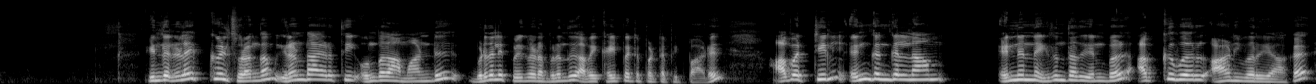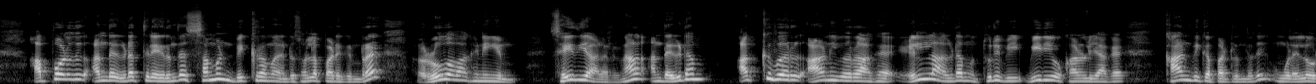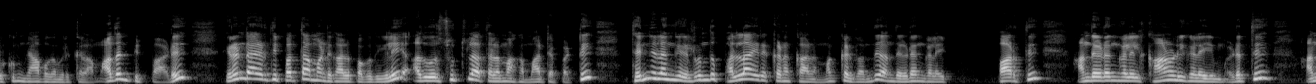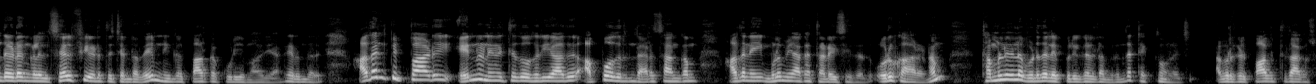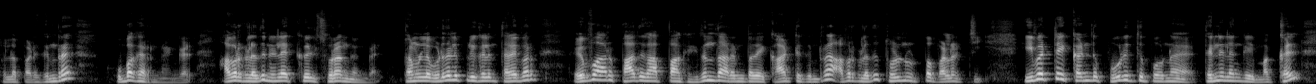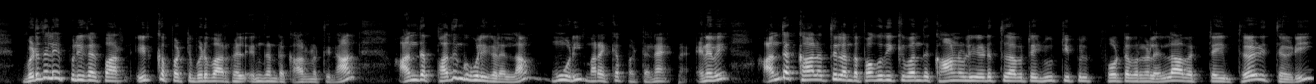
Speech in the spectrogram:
இந்த நிலைக்கீழ் சுரங்கம் இரண்டாயிரத்தி ஒன்பதாம் ஆண்டு விடுதலை புலிகளிடமிருந்து அவை கைப்பற்றப்பட்ட பிற்பாடு அவற்றில் எங்கெங்கெல்லாம் என்னென்ன இருந்தது என்பது அக்குவேறு ஆணிவரியாக அப்பொழுது அந்த இடத்திலே இருந்த சமன் விக்ரம என்று சொல்லப்படுகின்ற ரூபவாகினியின் செய்தியாளரினால் அந்த இடம் அக்குவேறு ஆணிவராக எல்லா இடமும் துருவி வீடியோ காணொலியாக காண்பிக்கப்பட்டிருந்தது. உங்கள் எல்லோருக்கும் ஞாபகம் இருக்கலாம். அதன் பிற்பாடு இரண்டாயிரத்தி பத்தாம் ஆண்டு கால பகுதியிலே அது ஒரு சுற்றுலா தலமாக மாற்றப்பட்டு தென்னிலங்கையிலிருந்து பல்லாயிரக்கணக்கான மக்கள் வந்து அந்த இடங்களை பார்த்து அந்த இடங்களில் காணொளிகளையும் எடுத்து அந்த இடங்களில் செல்ஃபி எடுத்து சென்றதையும் நீங்கள் பார்க்கக்கூடிய மாதிரியாக இருந்தது. அதன் பிற்பாடு என்ன நினைத்ததோ தெரியாது. அப்போது இருந்த அரசாங்கம் அதனை முழுமையாக தடை செய்தது. ஒரு காரணம் தமிழீழ விடுதலை புலிகளிடம் இருந்த டெக்னாலஜி. அவர்கள் பாவித்ததாக சொல்லப்படுகின்ற உபகரணங்கள் அவர்களது நிலக்கீழ் சுரங்கங்கள். தமிழ் விடுதலை புலிகளின் தலைவர் எவ்வாறு பாதுகாப்பாக இருந்தார் என்பதை காட்டுகின்ற அவர்களது தொழில்நுட்ப வளர்ச்சி. இவற்றை கண்டு பூரித்து போன தென்னிலங்கை மக்கள் விடுதலை புலிகள் பார் ஈர்க்கப்பட்டு விடுவார்கள் என்கின்ற காரணத்தினால் அந்த பதுங்குகுழிகள் எல்லாம் மூடி மறைக்கப்பட்டன. எனவே அந்த காலத்தில் அந்த பகுதிக்கு வந்து காணொளி எடுத்து அவற்றை யூடியூப்பில் போட்டவர்கள் எல்லாவற்றையும் தேடி தேடி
